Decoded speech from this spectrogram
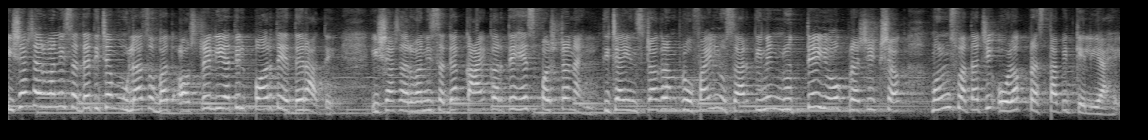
ईशा शर्वानी सध्या तिच्या मुलासोबत ऑस्ट्रेलियातील पर्थ येथे राहते. ईशा शर्वानी सध्या काय करते हे स्पष्ट नाही. तिच्या इंस्टाग्राम प्रोफाईलनुसार तिने नृत्य योग प्रशिक्षक म्हणून स्वतःची ओळख प्रस्थापित केली आहे.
